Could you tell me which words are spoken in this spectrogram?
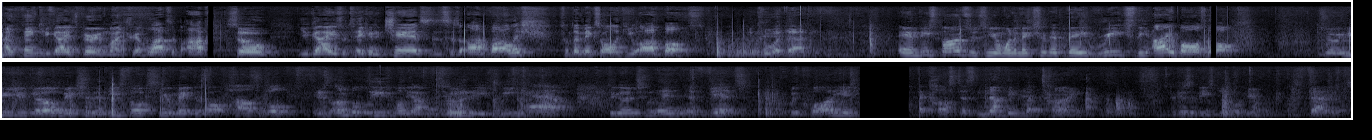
I thank you guys very much. We have lots of options. So you guys are taking a chance. This is oddballish, so that makes all of you oddballs. You're cool with that. And these sponsors here want to make sure that they reach the eyeballs. So here you go. Make sure that these folks here make this all possible. It is unbelievable the opportunity we have to go to an event with quality education cost us nothing but time. It's because of these people here. It's fabulous.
